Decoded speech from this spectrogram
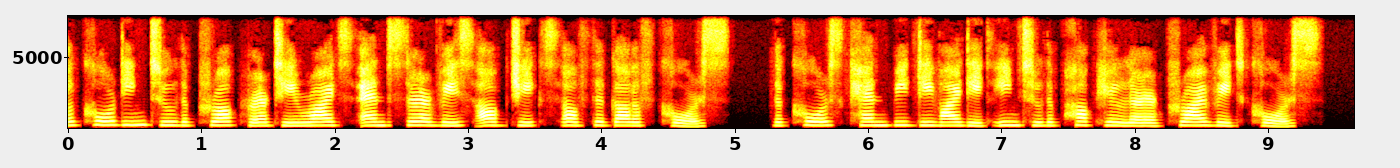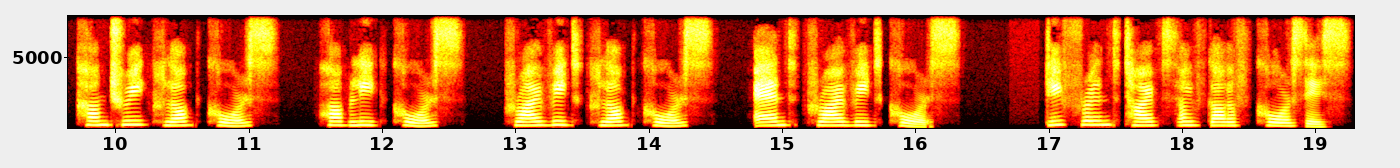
According to the property rights and service objects of the golf course, the course can be divided into the popular private course, country club course, public course, private club course, and private course. Different types of golf courses.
